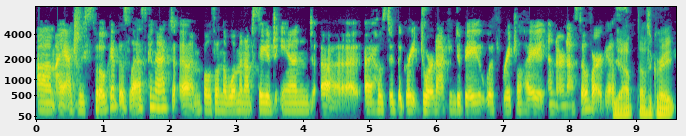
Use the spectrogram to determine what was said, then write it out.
Um, I actually spoke at this last Connect, um, both on the Woman Upstage and uh, I hosted the great door knocking debate with Rachel Haight and Ernesto Vargas. Yeah, that was great.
